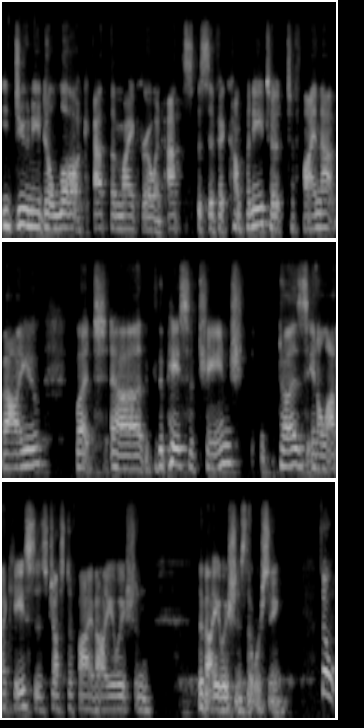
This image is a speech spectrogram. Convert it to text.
You do need to look at the micro and at the specific company to, to find that value. But uh, the pace of change does, in a lot of cases, justify valuation the valuations that we're seeing. So,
